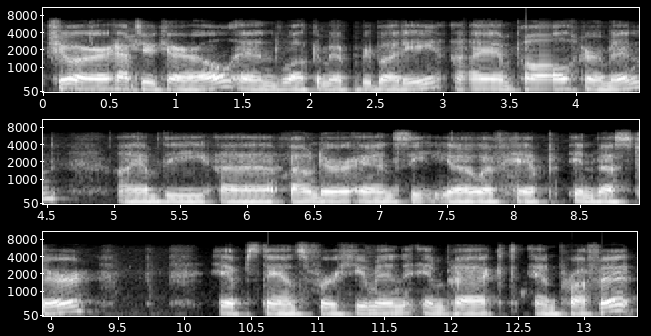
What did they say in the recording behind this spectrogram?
Sure, happy to, Carol, and welcome everybody. I am Paul Herman. I am the uh, founder and CEO of HIP Investor. HIP stands for Human Impact and Profit,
